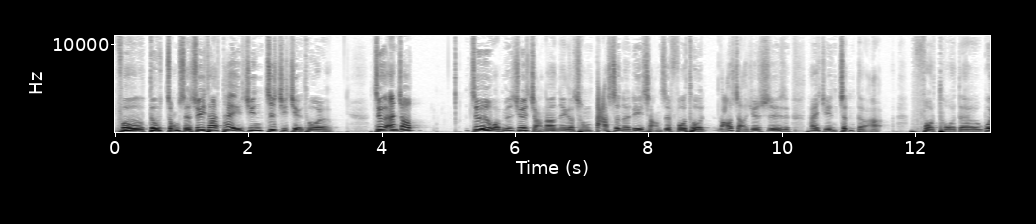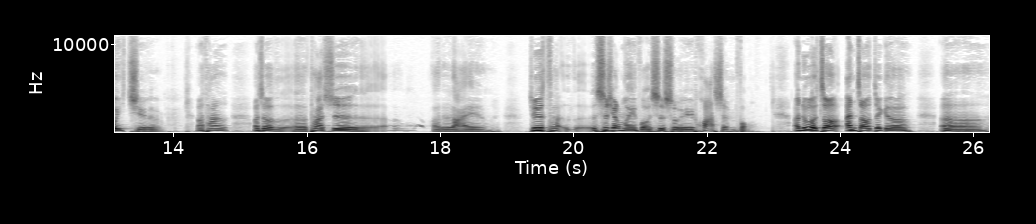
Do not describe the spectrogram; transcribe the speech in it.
复度众生，所以他他已经自己解脱了。这个按照这个，我们就讲到那个从大圣的立场，这佛陀老早就是他已经证得啊佛陀的位阶了。然后他按照呃，他是呃来。就是他释迦牟尼佛是属于化身佛啊。如果照按照这个，嗯，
